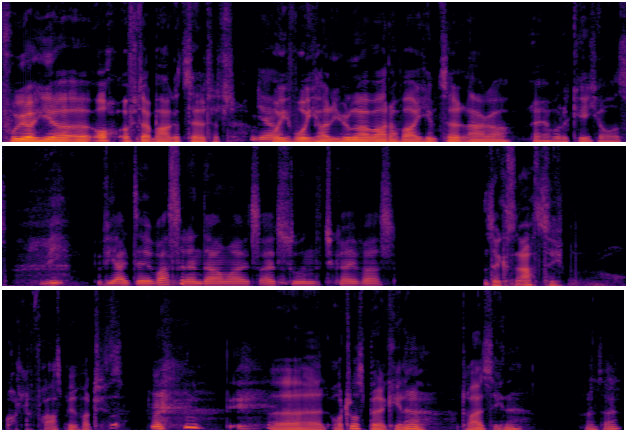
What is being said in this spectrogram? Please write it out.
früher hier äh, auch öfter mal gezeltet. Ja. Wo ich, wo ich halt jünger war, da war ich im Zeltlager, ne, wo der Kirche aus. Wie, wie alt äh, warst du denn damals, als du in der Türkei warst? 86. Fragst mich, was ist. äh, Ottos Belki, ne? 30, ne? Kann das sein?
